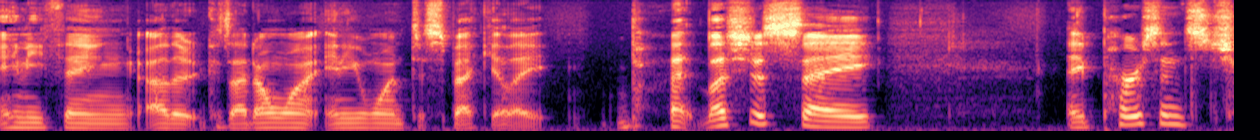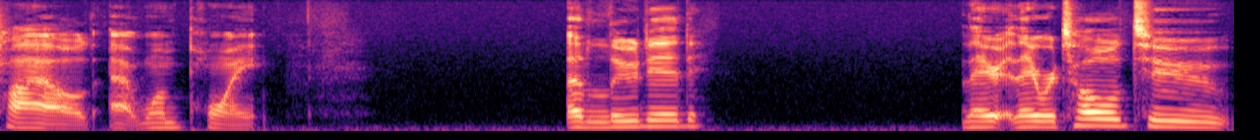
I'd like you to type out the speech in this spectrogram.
anything other because I don't want anyone to speculate. But let's just say a person's child at one point alluded. They they were told to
